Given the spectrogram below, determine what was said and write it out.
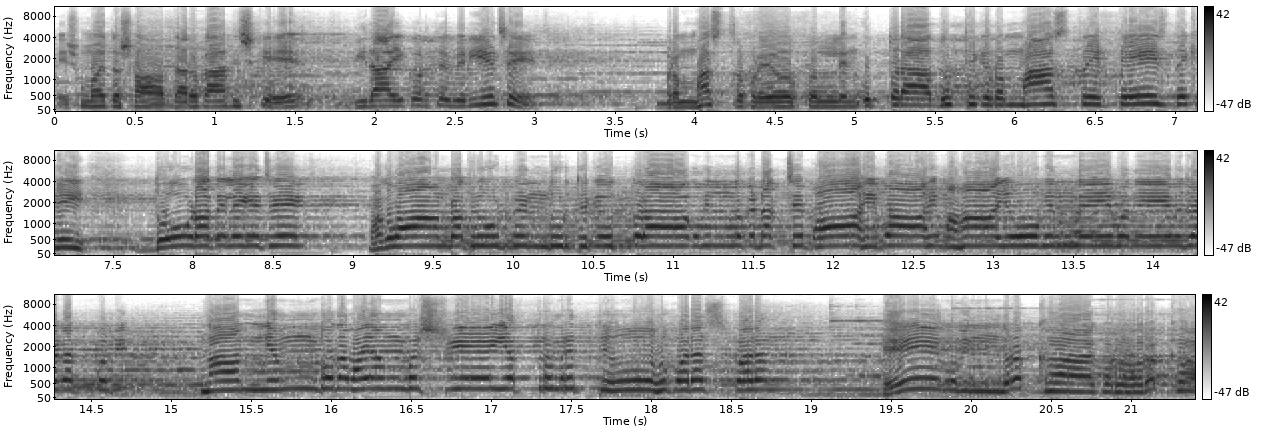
এই সময় তো সব দ্বারকাধীশকে বিদায় করতে বেরিয়েছে। ব্রহ্মাস্ত্র প্রয়োগ করলেন। উত্তরা দূর থেকে ব্রহ্মাস্ত্রের তেজ দেখেই দৌড়াতে লেগেছে। ভগবান রথে উঠবেন দূর থেকে উত্তরা। গোবিন্দকে ডাকছে, পাহি পাহি, মহায়োগিন দেব দেব জগৎপতি। নান্যম তদ ভয়ম যত্র মৃত্যু পরস্পরম হে গোবিন্দ, রক্ষা করো রক্ষা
